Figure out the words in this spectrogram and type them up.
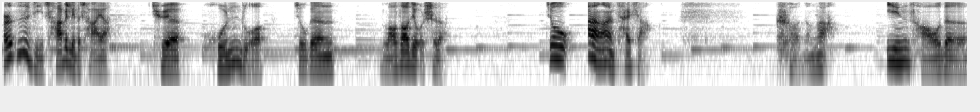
而自己茶杯里的茶呀，却。浑浊，就跟老糟酒似的，就暗暗猜想，可能啊，阴曹的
